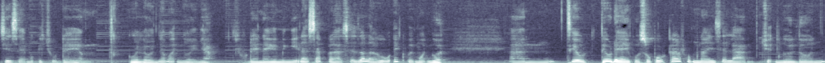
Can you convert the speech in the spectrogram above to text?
chia sẻ một cái chủ đề um, người lớn cho mọi người nha. Chủ đề này mình nghĩ là chắc là sẽ rất là hữu ích với mọi người à, tiêu tiêu đề của số podcast hôm nay sẽ là chuyện người lớn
